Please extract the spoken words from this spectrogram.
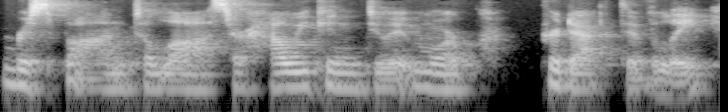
respond to loss or how we can do it more productively.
